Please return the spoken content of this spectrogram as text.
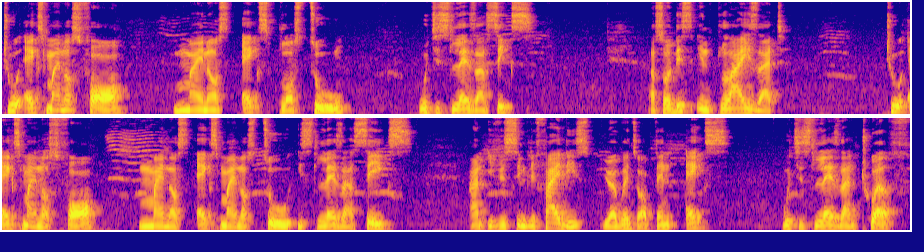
2x minus 4 minus x plus 2, which is less than 6. And so this implies that 2x minus 4 minus x minus 2 is less than 6. And if you simplify this, you are going to obtain x, which is less than 12.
